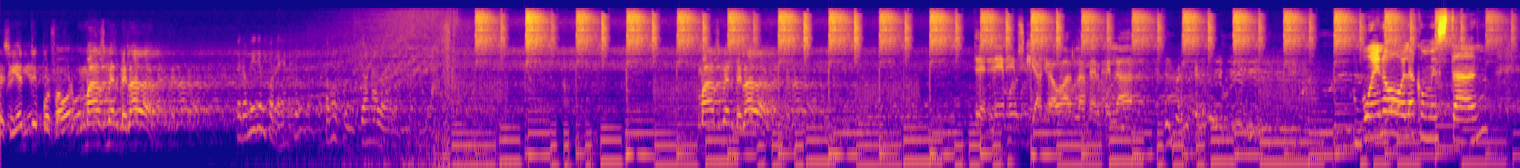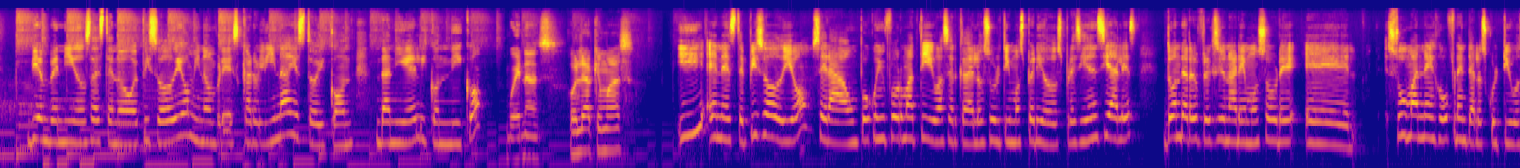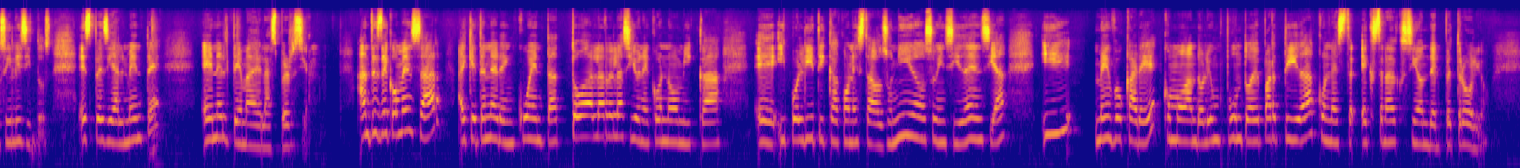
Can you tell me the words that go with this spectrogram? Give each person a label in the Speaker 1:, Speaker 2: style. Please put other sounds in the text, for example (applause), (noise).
Speaker 1: Presidente, por favor, más mermelada.
Speaker 2: Pero miren, por ejemplo, cómo funciona lo
Speaker 1: Más mermelada.
Speaker 3: Tenemos que acabar la mermelada.
Speaker 4: Bueno, hola, ¿cómo están? Bienvenidos a este nuevo episodio. Mi nombre es Carolina y estoy con Daniel y con Nico.
Speaker 5: Buenas.
Speaker 6: Hola, ¿qué más?
Speaker 4: Y en este episodio será un poco informativo acerca de los últimos periodos presidenciales, donde reflexionaremos sobre su manejo frente a los cultivos ilícitos, especialmente en el tema de la aspersión. Antes de comenzar, hay que tener en cuenta toda la relación económica eh, y política con Estados Unidos, su incidencia y me enfocaré como dándole un punto de partida con la extracción del petróleo.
